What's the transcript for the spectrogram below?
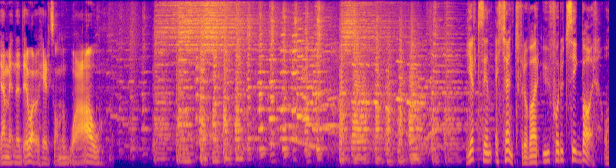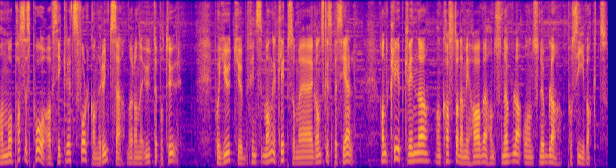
Jeg mener, det var jo helt sånn wow. Jeltsin er kjent for å være uforutsigbar, og han må passes på av sikkerhetsfolkene rundt seg når han er ute på tur. På YouTube fins mange klipp som er ganske spesielle. Han klyper kvinner, han kaster dem i havet, han snøvler og han snubler på si vakt.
